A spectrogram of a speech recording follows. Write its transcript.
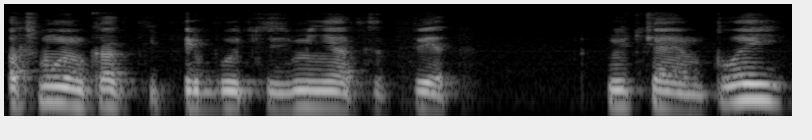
посмотрим как теперь будет изменяться цвет. Включаем play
